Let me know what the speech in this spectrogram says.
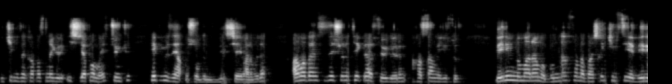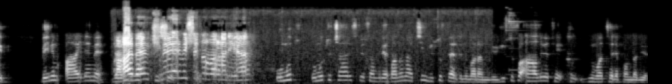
İkimizin kafasına göre iş yapamayız. Çünkü hepimize yapmış olduğumuz bir şey var burada. Ama ben size şunu tekrar söylüyorum Hasan ve Yusuf. Benim numaramı bundan sonra başka kimseye verip benim aileme Abi ben kişi- kime vermişim numaranı ya? Umut, Umut'u çağır istiyorsan buraya banını açayım Yusuf verdi numaramı diyor. Yusuf'a ağlıyor te- numara telefonda diyor.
